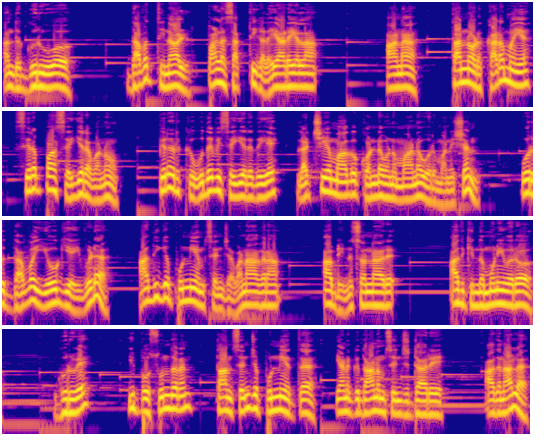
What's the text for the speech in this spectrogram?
அந்த குருவோ தவத்தினால் பல சக்திகளை அடையலாம். ஆனா தன்னோட கடமைய சிறப்பா செய்யறவனும் பிறருக்கு உதவி செய்யறதையே லட்சியமாக கொண்டவனுமான ஒரு மனுஷன் ஒரு தவ யோகியை விட அதிக புண்ணியம் செஞ்சவன் ஆகிறான் அப்படின்னு சொன்னாரு. அதுக்கு இந்த முனிவரோ குருவே இப்போ சுந்தரன் தான் செஞ்ச புண்ணியத்தை எனக்கு தானம் செஞ்சிட்டாரு அதனால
